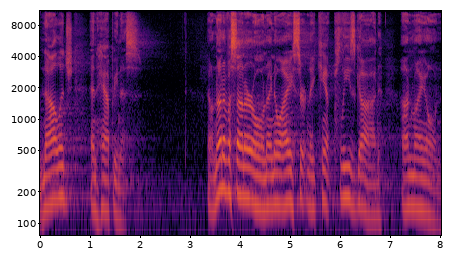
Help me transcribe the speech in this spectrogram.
knowledge, and happiness. Now, none of us on our own, I know I certainly can't please God on my own.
